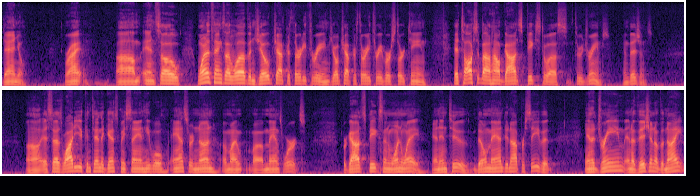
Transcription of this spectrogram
Daniel. Right? Um, and so, one of the things I love in Job chapter 33, Job chapter 33, verse 13, it talks about how God speaks to us through dreams and visions. Uh, it says, Why do you contend against me, saying he will answer none of my uh, man's words? For God speaks in one way, and in two, though man do not perceive it. In a dream and a vision of the night,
